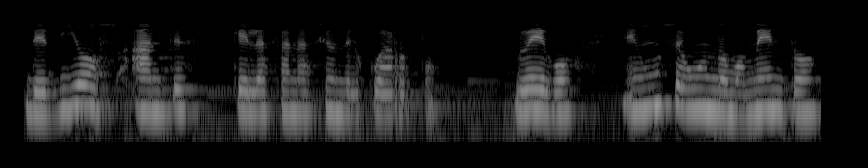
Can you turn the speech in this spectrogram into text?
de Dios antes que la sanación del cuerpo. Luego, en un segundo momento,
